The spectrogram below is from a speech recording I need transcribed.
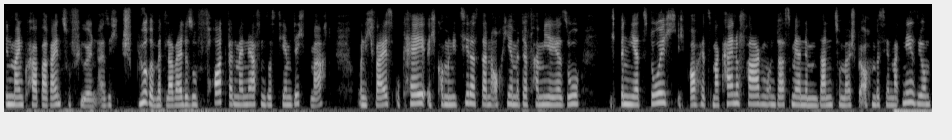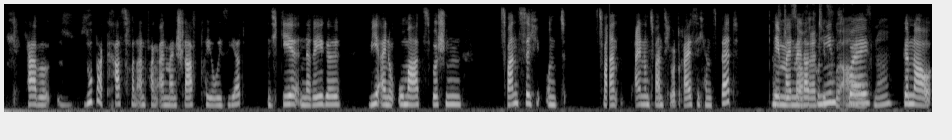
in meinen Körper reinzufühlen. Also ich spüre mittlerweile sofort, wenn mein Nervensystem dicht macht. Und ich weiß, okay, ich kommuniziere das dann auch hier mit der Familie so, ich bin jetzt durch, ich brauche jetzt mal keine Fragen und das mehr, nimm dann zum Beispiel auch ein bisschen Magnesium. Ich habe super krass von Anfang an meinen Schlaf priorisiert. Ich gehe in der Regel wie eine Oma zwischen 20 und 21.30 Uhr ins Bett, nehme mein Melatonin-Spray, ne? genau,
